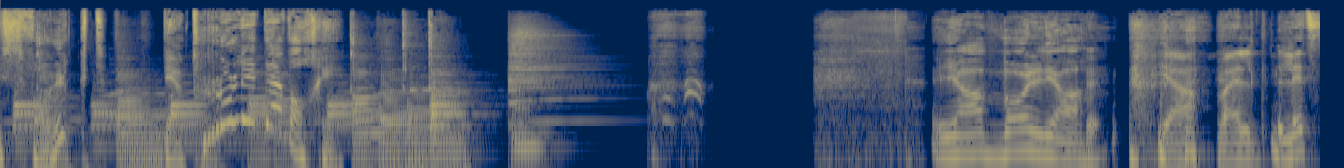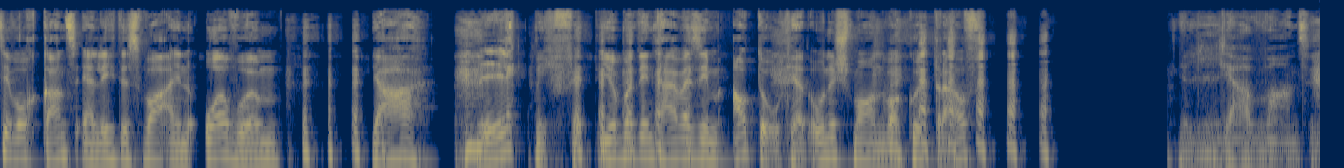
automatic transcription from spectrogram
Es folgt der Trulli der Woche. Jawohl, ja. Ja, weil letzte Woche, ganz ehrlich, das war ein Ohrwurm. Ja, leck mich fett. Ich habe den teilweise im Auto gehört, ohne Schmarrn, war gut drauf. Ja, Wahnsinn.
